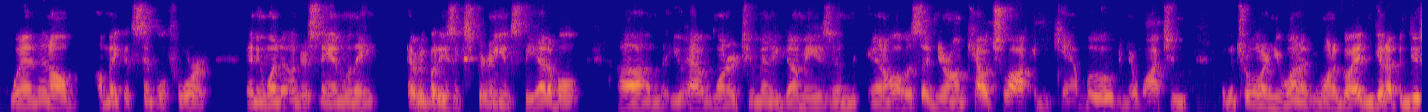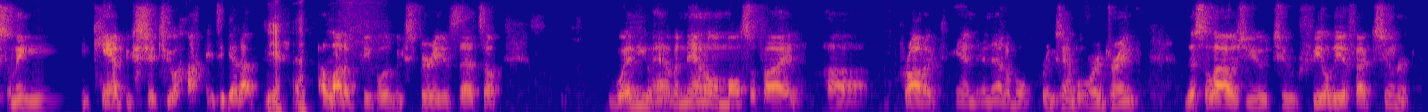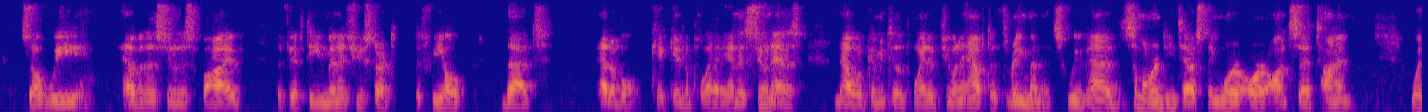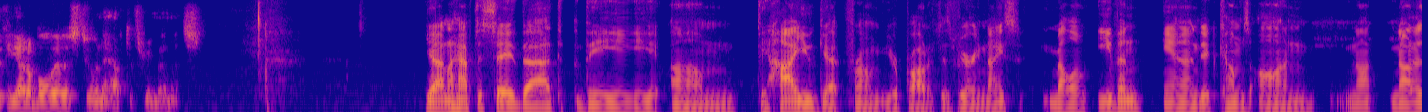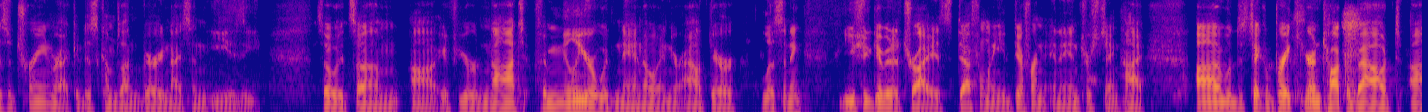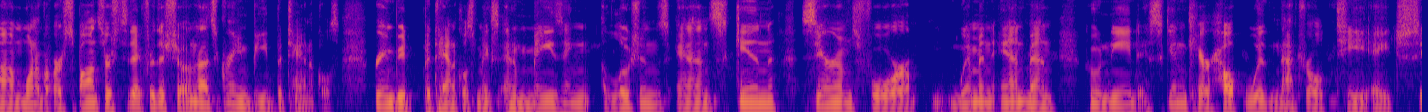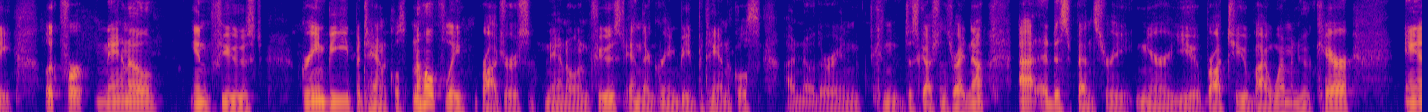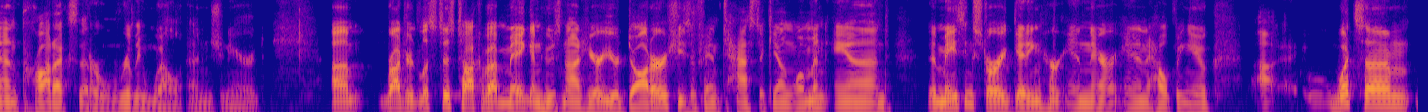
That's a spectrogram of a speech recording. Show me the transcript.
When and I'll I'll make it simple for anyone to understand when they everybody's experienced the edible um, that you have one or too many gummies and and all of a sudden you're on couch lock and you can't move and you're watching the controller and you want to you want to go ahead and get up and do something you can't because you're too high to get up. Yeah. A lot of people have experienced that. So when you have a nano emulsified uh, product in an edible, for example, or a drink, this allows you to feel the effect sooner. So we have it as soon as five to 15 minutes, you start to feel that edible kick into play. And as soon as now we're coming to the point of two and a half to three minutes. We've had some R&D testing where our onset time with the edible is two and a half to three minutes. Yeah, and I have to say that the um, the high you get from your product is very nice, mellow, even, and it comes on not not as a train wreck. It just comes on very nice and easy. So it's um uh, if you're not familiar with Nano and you're out there listening, you should give it a try. It's definitely different and interesting. Hi, uh, we'll just take a break here and talk about um, one of our sponsors today for this show, and that's Green Bee Botanicals. Green Bee Botanicals makes an amazing lotions and skin serums for women and men who need skincare help with natural THC. Look for nano infused Green Bee Botanicals, and hopefully Rogers Nano Infused and their Green Bee Botanicals. I know they're in discussions right now at a dispensary near you. Brought to you by Women Who Care and products that are really well engineered. Um, Roger, let's just talk about Megan, who's not here, your daughter. She's a fantastic young woman and amazing story getting her in there and helping you. Uh, what's um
